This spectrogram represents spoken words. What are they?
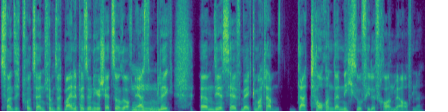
20 Prozent, 25, meine persönliche Schätzung, so auf den mhm. ersten Blick, ähm, die das Selfmade gemacht haben. Da tauchen dann nicht so viele Frauen mehr auf, ne?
